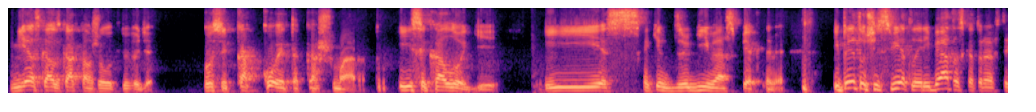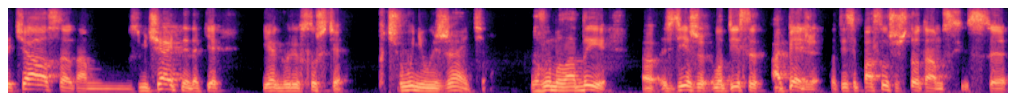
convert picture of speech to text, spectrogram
Мне рассказывают, как там живут люди. После какой это кошмар. И с экологией, и с какими-то другими аспектами. И при этом очень светлые ребята, с которыми я встречался, там, замечательные такие. Я говорю, слушайте, почему не уезжаете? Ну, вы молодые. Э, здесь же, вот если, опять же, вот если послушать, что там с, с э,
